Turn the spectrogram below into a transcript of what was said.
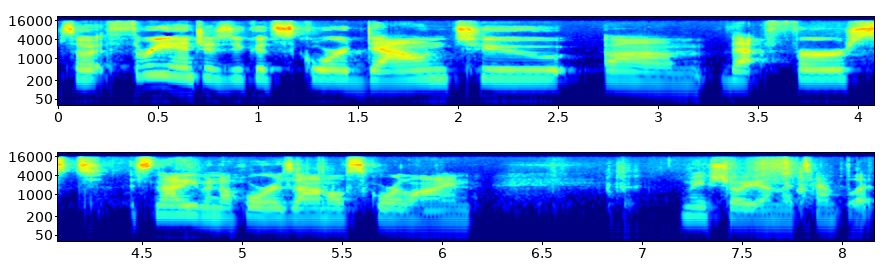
So at three inches, you could score down to um, that first, it's not even a horizontal score line. Let me show you on the template.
